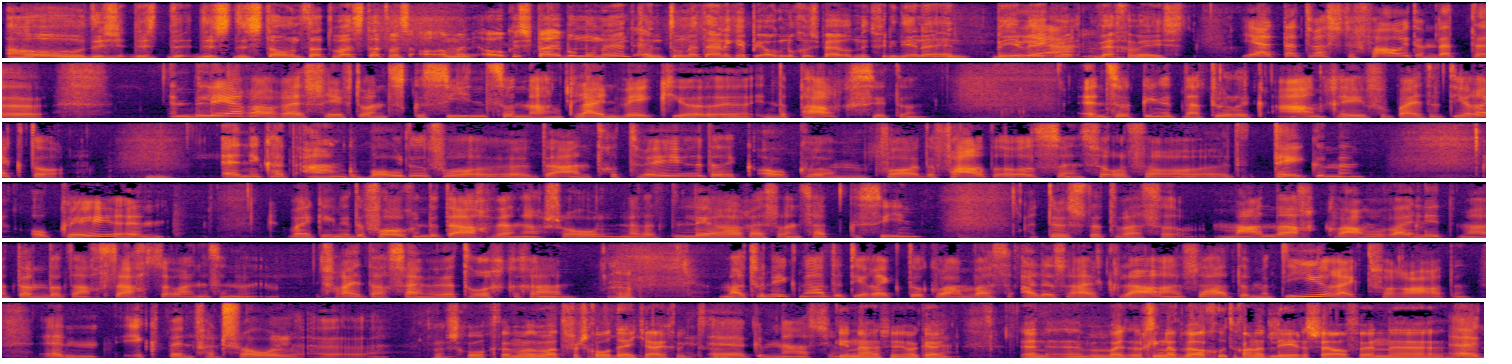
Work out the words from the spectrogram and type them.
Oh, dus, dus, de, dus de Stones, dat was, dat was ook een spijbelmoment. En toen uiteindelijk heb je ook nog gespijbeld met vriendinnen. En ben je week Ja. we- weg geweest. Ja, dat was de fout, omdat eh, een lerares heeft ons gezien, zo na een klein weekje eh, in de park zitten. En ze ging het natuurlijk aangeven bij de directeur. En ik had aangeboden voor eh, de andere twee dat ik ook ehm, voor de vaders en zo zou eh, tekenen. Oké, en wij gingen de volgende dag weer naar school, nadat de lerares ons had gezien. Dus dat was eh, maandag kwamen wij niet, maar donderdag zag ze ons en vrijdag zijn we weer teruggegaan. Ja. Maar toen ik naar de directeur kwam, was alles al klaar. Ze hadden me direct verraden. En ik ben van school, eh, Van school. Maar wat voor school deed je eigenlijk? eh, gymnasium. Gymnasium, oké. En eh, ging dat wel goed? Gewoon het leren zelf? En,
